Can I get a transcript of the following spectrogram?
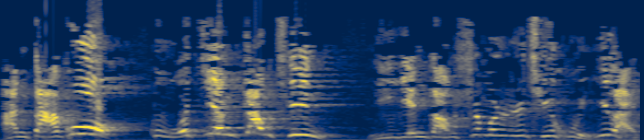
俺大哥过江招亲，你应到什么日期回来？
